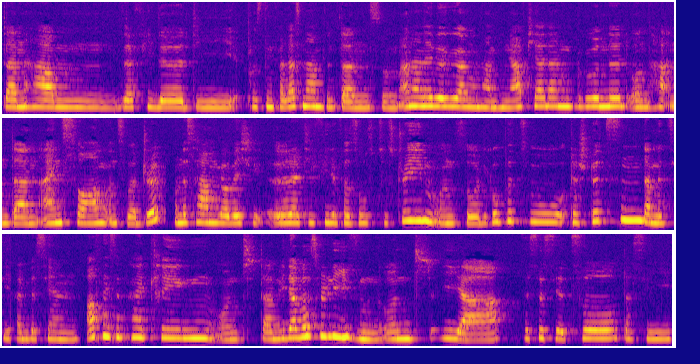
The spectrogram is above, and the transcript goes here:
dann haben sehr viele, die Pristine verlassen haben, sind dann zum anderen Label gegangen und haben Hinapia dann gegründet und hatten dann einen Song und zwar Drip und das haben glaube ich relativ viele versucht zu streamen und so die Gruppe zu unterstützen, damit sie ein bisschen Aufmerksamkeit kriegen und dann wieder was releasen und ja, es ist jetzt so, dass sie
